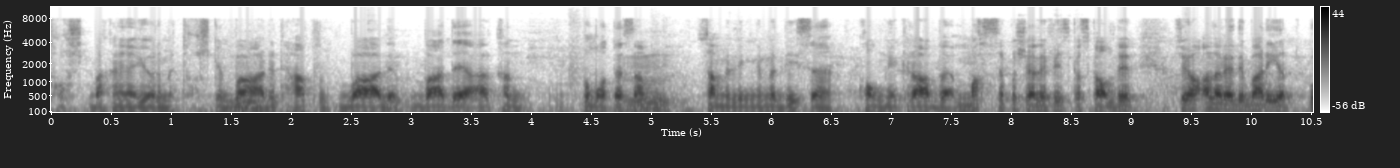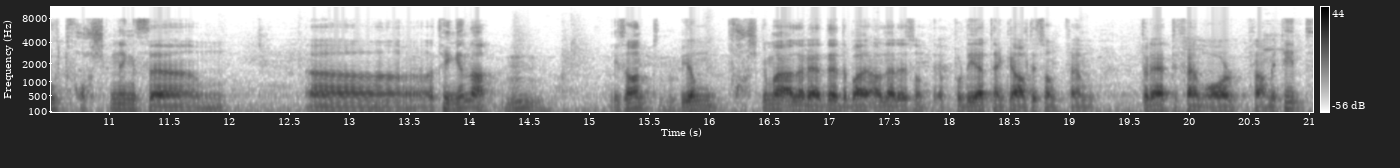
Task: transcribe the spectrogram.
torsk. Hva kan jeg gjøre med torsken? Hva er det, hva er det, hva er det jeg kan på en måte sam, sammenligne med disse kongekrabbe? Masse forskjellige fisk og skalldyr. Så jeg har allerede bare i uh, mm. Ikke sant? Jeg forsker meg allerede. Det er bare allerede sånn, fordi jeg tenker alltid sånn fem, tre til fem år fram i tid.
